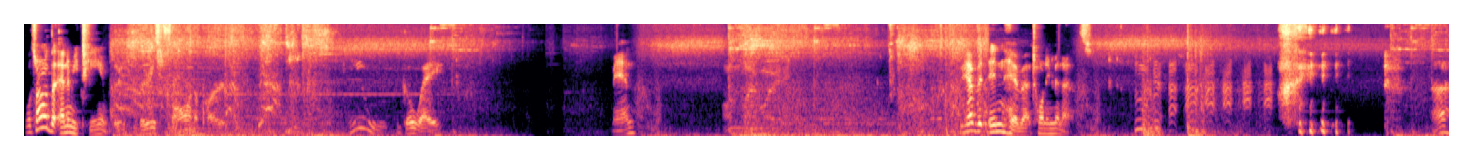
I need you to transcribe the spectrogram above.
What's wrong with the enemy team? They're, they're just falling apart. You go away? Man. We have an here about 20 minutes. huh?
